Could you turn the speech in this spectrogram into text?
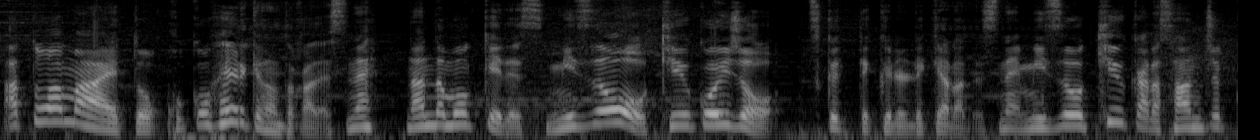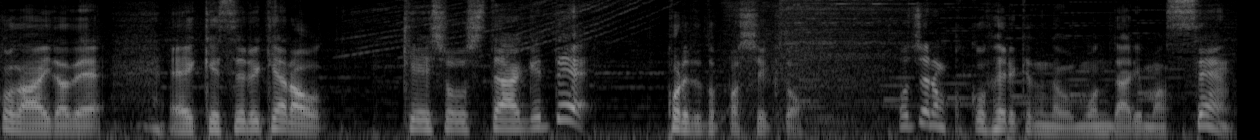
あとはまあ、えっと、ココフェルケナとかですね。何でも OK です。水を9個以上作ってくれるキャラですね。水を9から30個の間で、えー、消せるキャラを継承してあげて、これで突破していくと。もちろんココフェルケナでも問題ありません。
